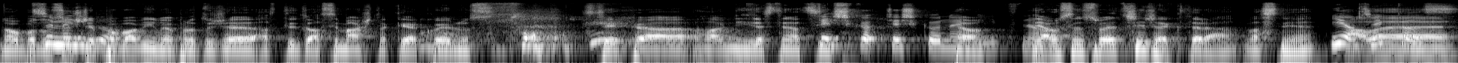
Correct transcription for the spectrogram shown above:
no Se potom se ještě pobavíme, protože a ty to asi máš taky jako jednu z, z těch uh, hlavních destinací. Těžko, těžko nejít. No. Já už jsem svoje tři řekl teda vlastně, Jo, ale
